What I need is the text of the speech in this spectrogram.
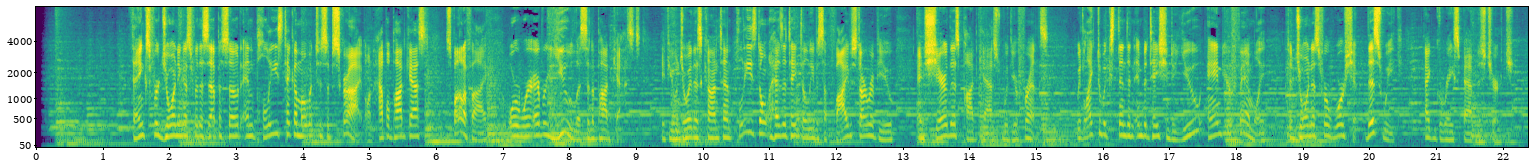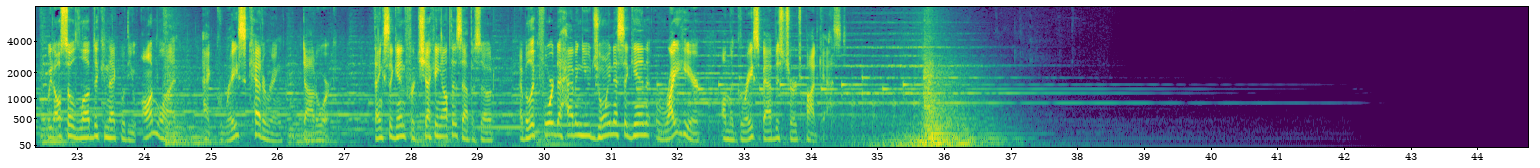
Thanks for joining us for this episode, and please take a moment to subscribe on Apple Podcasts, Spotify, or wherever you listen to podcasts. If you enjoy this content, please don't hesitate to leave us a five star review and share this podcast with your friends. We'd like to extend an invitation to you and your family to join us for worship this week at Grace Baptist Church. We'd also love to connect with you online at gracekettering.org. Thanks again for checking out this episode, we look forward to having you join us again right here on the Grace Baptist Church podcast.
